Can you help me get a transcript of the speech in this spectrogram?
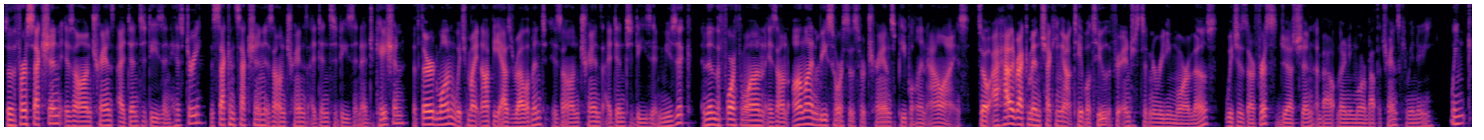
So the first section is on trans identities in history. The second section is on trans identities in education. The third one, which might not be as relevant, is on trans identities in music. And then the fourth one is on online resources for trans people and allies. So I highly recommend checking out table two if you're interested in reading more of those, which is our first suggestion about learning more about the trans community. Wink.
